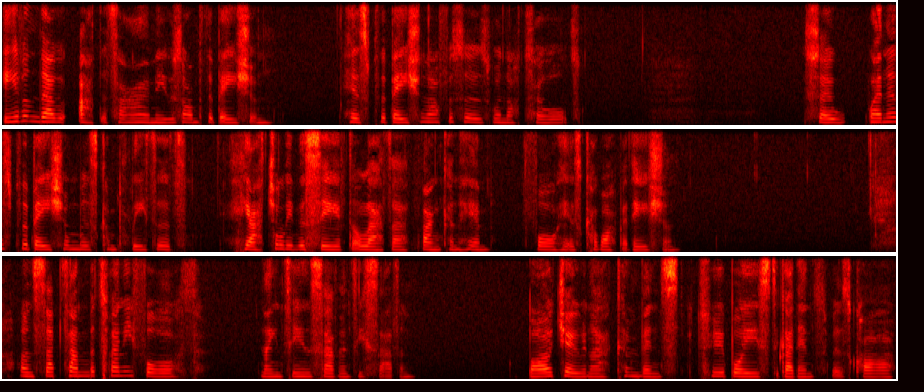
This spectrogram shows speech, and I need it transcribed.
Even though at the time he was on probation, his probation officers were not told. So when his probation was completed, he actually received a letter thanking him for his cooperation. On September 24th, 1977, Bar-Jonah convinced two boys to get into his car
